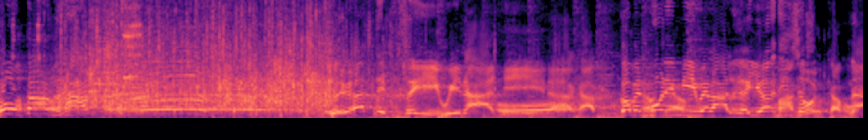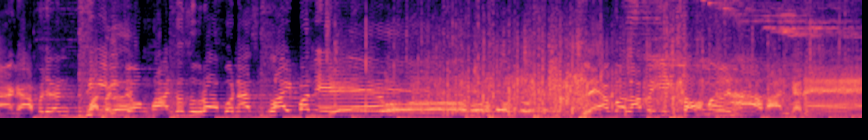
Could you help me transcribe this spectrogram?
ถูกต้องครับ เหลือ 14 วินาทีนะครับ ก็เป็นผู้ที่มีเวลาเหลือเยอะที่สุดมากที่สุดครับผมนะครับ เพราะฉะนั้นพี่ปันไปเลย ยิ่งยงผ่านเข้าสู่รอบโบนัสไลฟ์ปั้นเอวแล้วก็รับไปอีก 25,000 คะแนน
